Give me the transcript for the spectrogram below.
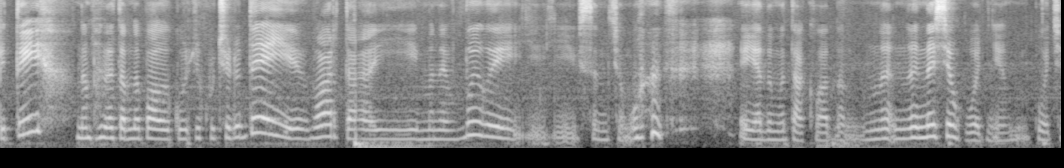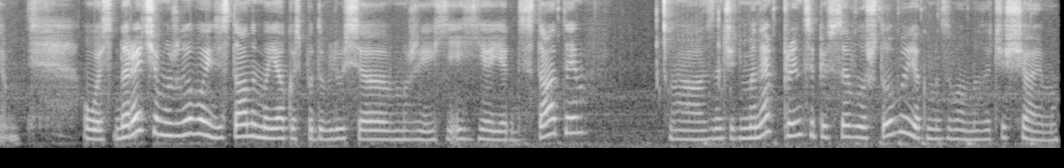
піти. На мене там напали куча, людей, варта, і мене вбили, і, і все на цьому. Я думаю, так, ладно, не, не, сьогодні, потім. Ось, до речі, можливо, і дістанемо, якось подивлюся, може, є як дістати. А, значить, мене, в принципі, все влаштовує, як ми з вами зачищаємо.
